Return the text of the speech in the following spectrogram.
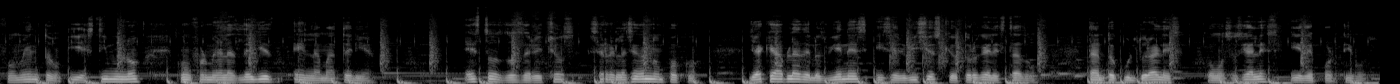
fomento y estímulo conforme a las leyes en la materia. Estos dos derechos se relacionan un poco, ya que habla de los bienes y servicios que otorga el Estado, tanto culturales como sociales y deportivos.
